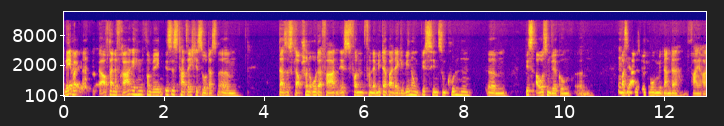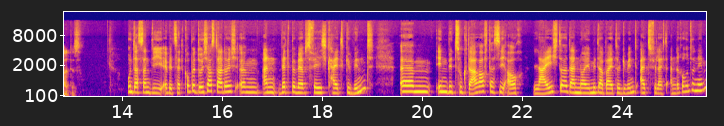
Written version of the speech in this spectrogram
Nee, aber auf deine Frage hin, von wegen, ist es tatsächlich so, dass, ähm, dass es, glaube ich, schon ein roter Faden ist, von, von der Mitarbeitergewinnung bis hin zum Kunden, ähm, bis Außenwirkung, ähm, mhm. was ja alles irgendwo miteinander verheiratet ist. Und dass dann die EBZ-Gruppe durchaus dadurch ähm, an Wettbewerbsfähigkeit gewinnt, ähm, in Bezug darauf, dass sie auch leichter dann neue Mitarbeiter gewinnt als vielleicht andere Unternehmen?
